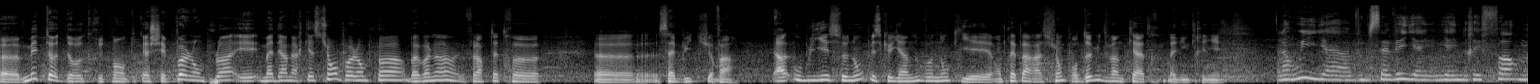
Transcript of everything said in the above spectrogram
euh, méthode de recrutement, en tout cas chez Pôle Emploi. Et ma dernière question, Pôle Emploi, bah voilà, il va falloir peut-être euh, s'habituer, enfin, à oublier ce nom, puisqu'il y a un nouveau nom qui est en préparation pour 2024, Nadine Crinier. Alors oui, il y a, vous le savez, il y, a, il y, a, une réforme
